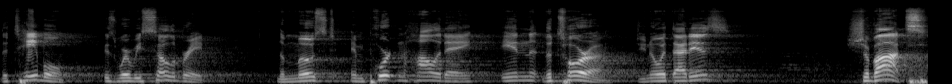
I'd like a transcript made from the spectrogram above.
The table is where we celebrate the most important holiday in the Torah. Do you know what that is? Shabbat.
